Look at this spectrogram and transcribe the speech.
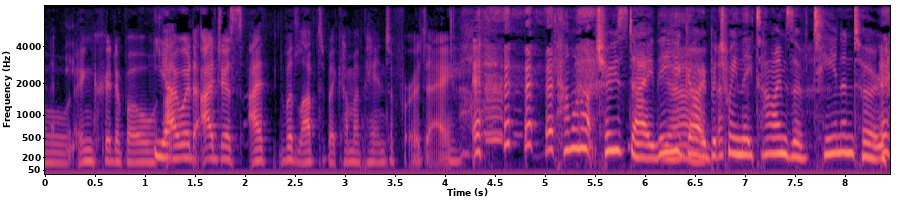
Oh, incredible. Yeah. I would, I just, I would love to become a panda for a day. Come on up Tuesday. There Yeah. you go. Between the times of 10 and 2.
